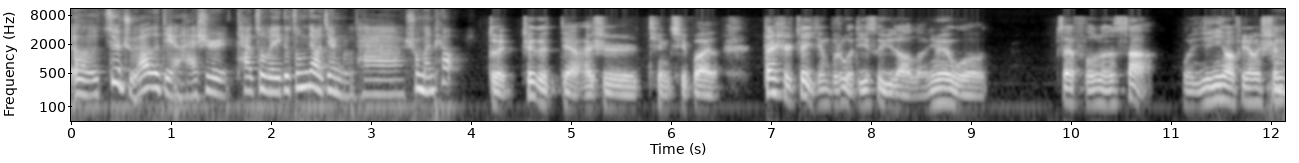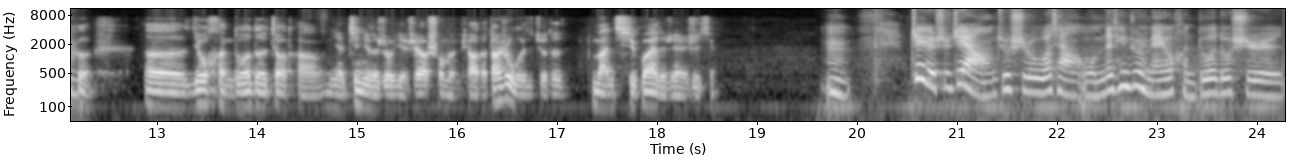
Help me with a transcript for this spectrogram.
呃，最主要的点还是它作为一个宗教建筑，它收门票。对这个点还是挺奇怪的。但是这已经不是我第一次遇到了，因为我在佛罗伦萨，我印象非常深刻。呃，有很多的教堂，你进去的时候也是要收门票的。当时我就觉得蛮奇怪的这件事情。嗯，这个是这样，就是我想我们的听众里面有很多都是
